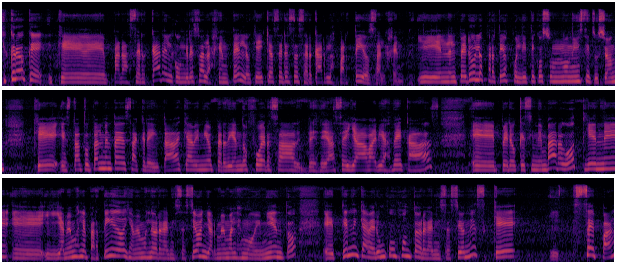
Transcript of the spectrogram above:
Yo creo que, para acercar el Congreso a la gente, lo que hay que hacer es acercar los partidos a la gente. Y en el Perú los partidos políticos son una institución que está totalmente desacreditada, que ha venido perdiendo fuerza desde hace ya varias décadas. Eh, pero que sin embargo tiene, eh, y llamémosle partidos, llamémosle organización, llamémosle movimiento, eh, tiene que haber un conjunto de organizaciones que sepan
